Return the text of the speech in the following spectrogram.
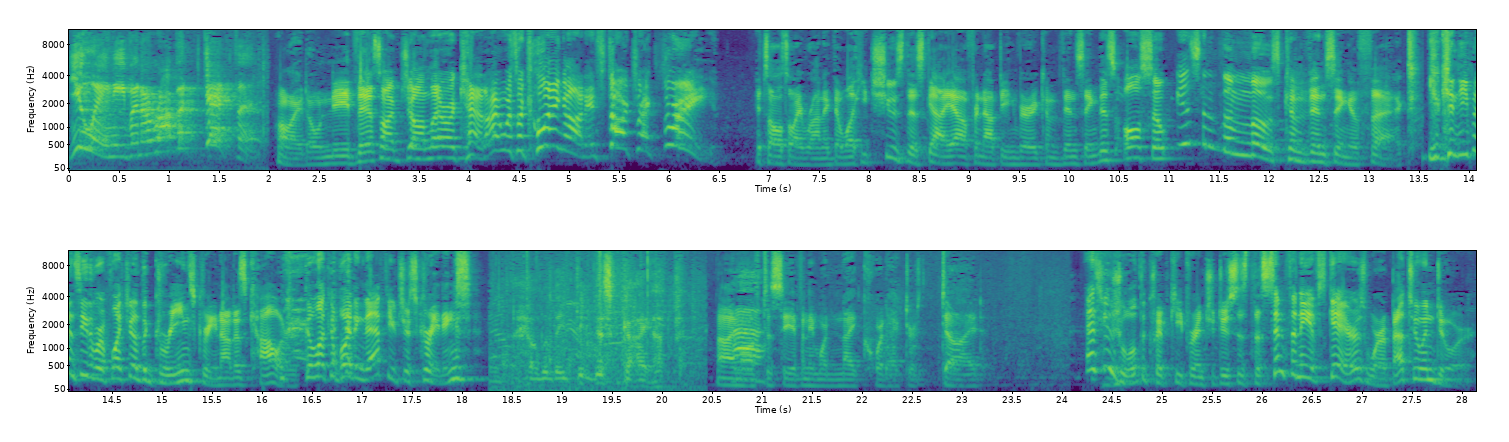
You ain't even a Robert Redford. I don't need this. I'm John Larroquette. I was a Klingon in Star Trek 3! It's also ironic that while he chews this guy out for not being very convincing, this also isn't the most convincing effect. You can even see the reflection of the green screen on his collar. Good luck avoiding that future screenings. How the hell did they dig this guy up? I'm off ah. to see if any more Night Court actors died. As usual, the Crypt Keeper introduces the symphony of scares we're about to endure.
